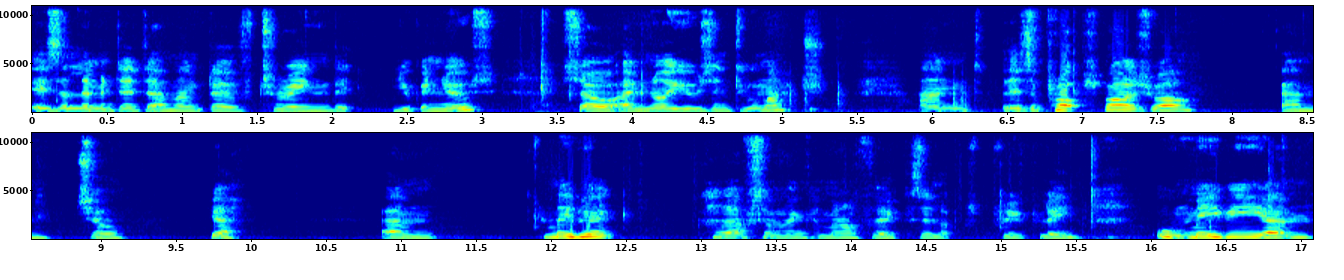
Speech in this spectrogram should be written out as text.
is a limited amount of terrain that you can use. So I'm not using too much. And there's a props bar as well. Um, so yeah. Um, maybe I could have something coming off there because it looks pretty plain. Oh, maybe, um,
